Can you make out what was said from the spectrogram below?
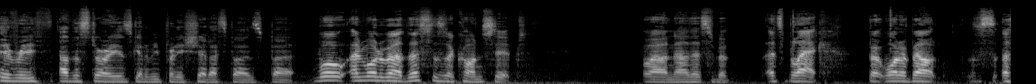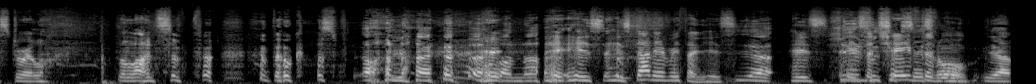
every other story is going to be pretty shit, I suppose. But Well, and what about this as a concept? Well, no, that's a bit. It's black. But what about a story along the lines of Bill- Cosby? oh no, oh no, He, he's he's done everything. He's yeah, he's she's he's achieved it all. Yeah,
